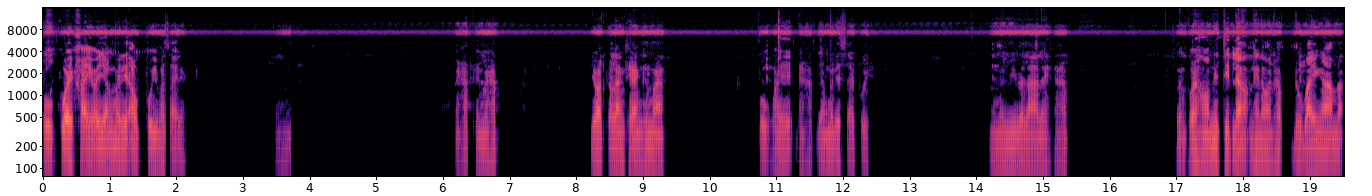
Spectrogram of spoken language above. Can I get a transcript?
ปลูกกล้วยไข่ไว้ยังไม่ได้เอาปุ๋ยมาใส่เลยนะครับ เห็นไหมครับ ยอดกำลังแทงขึ้นมา ปลูกไว้นะครับ ยังไม่ได้ใส่ปุ๋ยยังไม่มีเวลาเลยนะครับ ส่วนกล้วยหอมนี่ติดแล้วแน่นอนครับ ดูใบงามแล้ว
